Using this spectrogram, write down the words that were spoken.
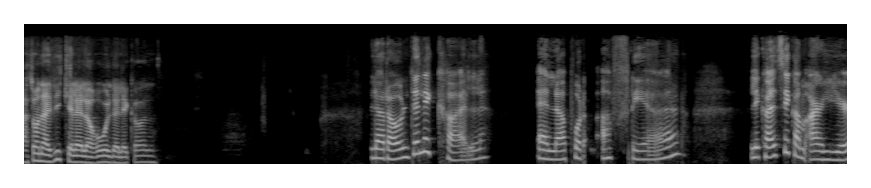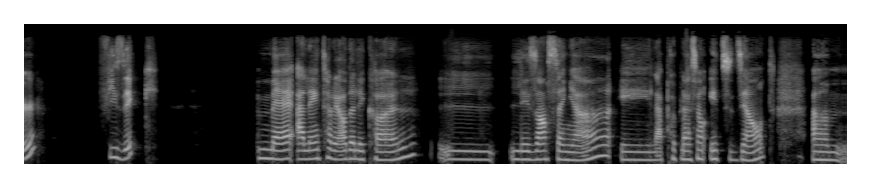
À ton avis, quel est le rôle de l'école? Le rôle de l'école est là pour offrir. L'école, c'est comme un lieu physique, mais à l'intérieur de l'école, les enseignants et la population étudiante um,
